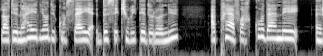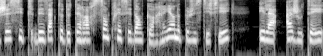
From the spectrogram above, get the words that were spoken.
lors d'une réunion du Conseil de sécurité de l'ONU. Après avoir condamné, euh, je cite, des actes de terreur sans précédent que rien ne peut justifier, il a ajouté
